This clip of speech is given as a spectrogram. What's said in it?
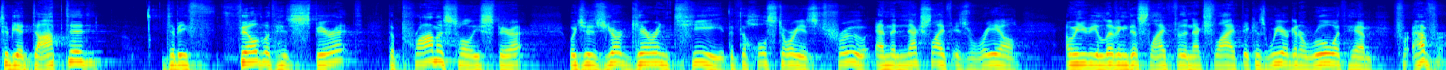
to be adopted, to be filled with His Spirit, the promised Holy Spirit, which is your guarantee that the whole story is true and the next life is real. And we need to be living this life for the next life because we are going to rule with Him forever.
